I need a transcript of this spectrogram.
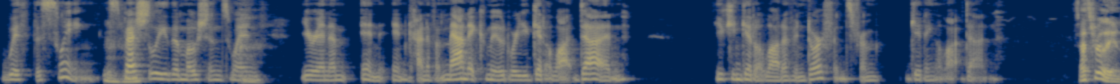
with the swing, mm-hmm. especially the emotions when mm. you're in a in in kind of a manic mood where you get a lot done. You can get a lot of endorphins from getting a lot done. That's really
